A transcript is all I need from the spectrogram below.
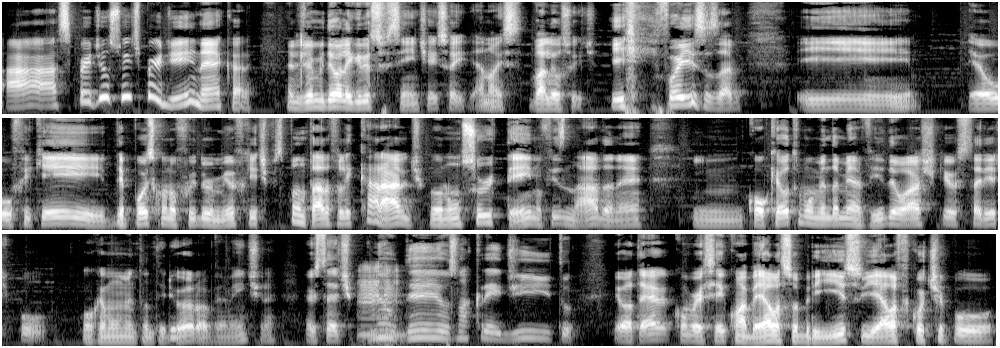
Ah, se perdi o Switch, perdi, né, cara? Ele já me deu alegria o suficiente, é isso aí, é nóis, valeu Switch. E foi isso, sabe? E eu fiquei, depois quando eu fui dormir, eu fiquei tipo espantado, falei, caralho, tipo, eu não surtei, não fiz nada, né? Em qualquer outro momento da minha vida, eu acho que eu estaria, tipo, qualquer momento anterior, obviamente, né? Eu estaria tipo, Uhum. meu Deus, não acredito. Eu até conversei com a Bela sobre isso e ela ficou tipo.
